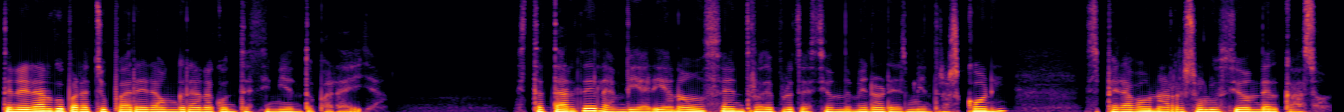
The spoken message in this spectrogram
Tener algo para chupar era un gran acontecimiento para ella. Esta tarde la enviarían a un centro de protección de menores mientras Connie esperaba una resolución del caso.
